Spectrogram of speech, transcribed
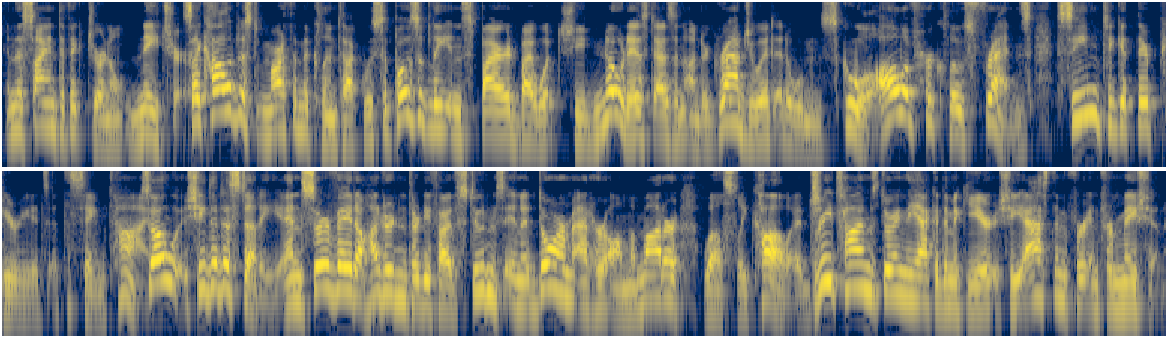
in the scientific journal Nature. Psychologist Martha McClintock was supposedly inspired by what she'd noticed as an undergraduate at a women's school. All of her close friends seemed to get their periods at the same time. So she did a study and surveyed 135 students in a dorm at her alma mater, Wellesley College. Three times during the academic year, she asked them for information,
